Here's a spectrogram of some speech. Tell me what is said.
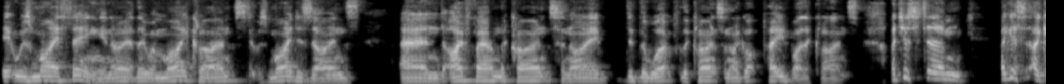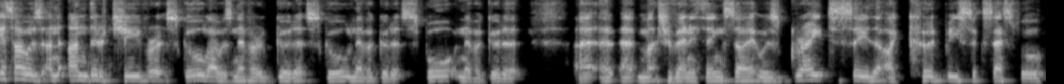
it was my thing. You know, they were my clients. It was my designs. And I found the clients and I did the work for the clients and I got paid by the clients. I just, um, I guess I guess I was an underachiever at school. I was never good at school, never good at sport, never good at, uh, at, at much of anything. So it was great to see that I could be successful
